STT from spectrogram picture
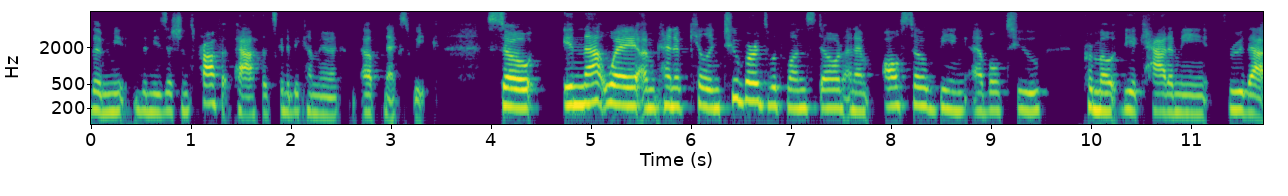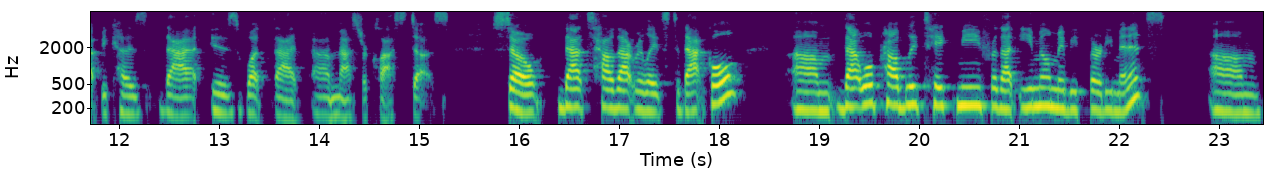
the the musician's profit path that's going to be coming up next week. So in that way, I'm kind of killing two birds with one stone, and I'm also being able to promote the academy through that because that is what that uh, masterclass does. So that's how that relates to that goal. Um, that will probably take me for that email maybe 30 minutes. Um,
